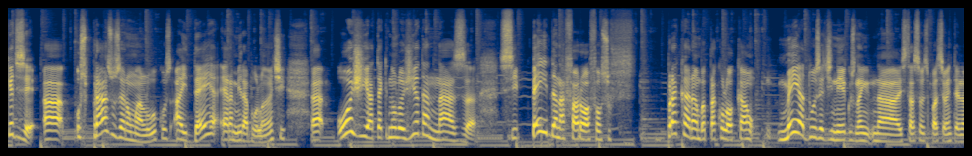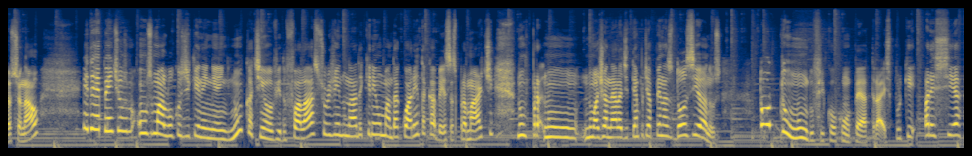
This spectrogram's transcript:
Quer dizer, uh, os prazos eram malucos, a ideia era mirabolante. Uh, hoje a tecnologia da NASA se peida na farofa o pra caramba para colocar meia dúzia de negros na, na Estação Espacial Internacional e de repente, uns, uns, malucos de que ninguém nunca tinha ouvido falar surgem do nada e queriam mandar 40 cabeças para Marte num, num, numa janela de tempo de apenas 12 anos. Todo mundo ficou com o pé atrás, porque parecia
